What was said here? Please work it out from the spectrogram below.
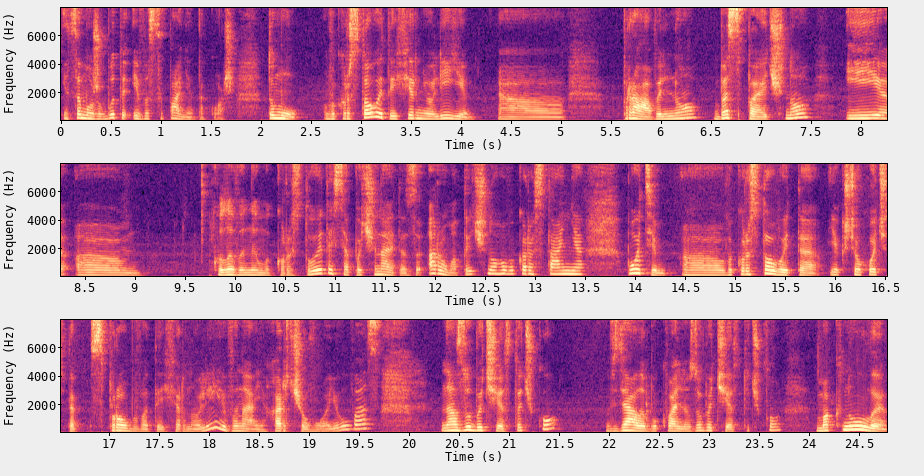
І це може бути і висипання також. Тому використовуйте ефірні олії е, правильно, безпечно і. Коли ви ними користуєтеся, починайте з ароматичного використання. Потім е, використовуйте, якщо хочете спробувати ефірну олію, вона є харчовою у вас. На зубочисточку, взяли буквально зубочисточку, макнули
